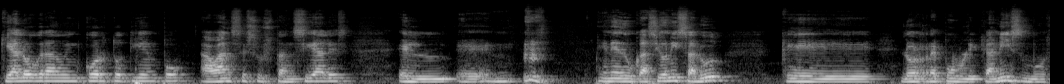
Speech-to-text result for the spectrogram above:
que ha logrado en corto tiempo avances sustanciales en, educación y salud que los republicanismos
